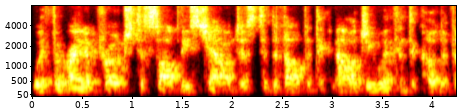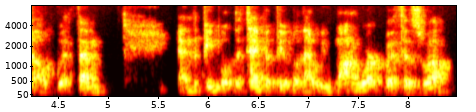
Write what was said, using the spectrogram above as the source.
with the right approach to solve these challenges to develop a technology with and to co-develop with them and the people the type of people that we want to work with as well.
